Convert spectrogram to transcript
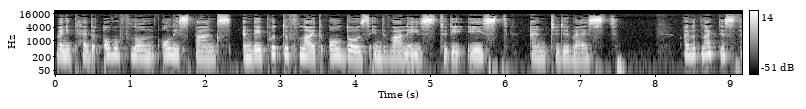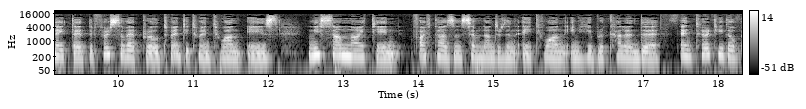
when it had overflown all its banks, and they put to flight all those in the valleys to the east and to the west. I would like to state that the 1st of April 2021 is Nisan 19 5781 in Hebrew calendar and 30th of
